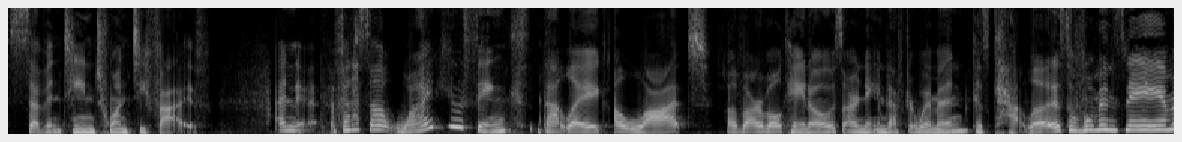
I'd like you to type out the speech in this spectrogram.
1725. And Vanessa, why do you think that like a lot of our volcanoes are named after women? Because Katla is a woman's name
